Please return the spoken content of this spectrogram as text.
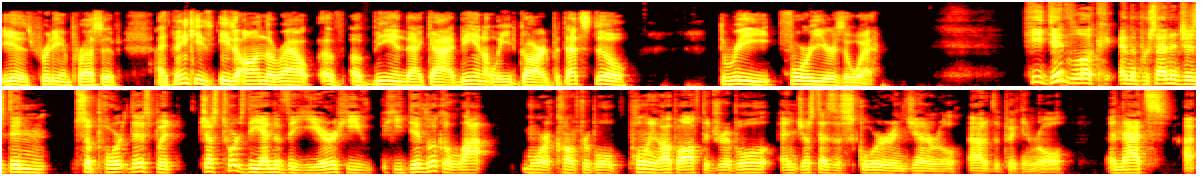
he is pretty impressive. I think he's he's on the route of of being that guy, being a lead guard, but that's still three four years away. He did look, and the percentages didn't support this, but just towards the end of the year, he he did look a lot more comfortable pulling up off the dribble and just as a scorer in general out of the pick and roll. And that's I,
